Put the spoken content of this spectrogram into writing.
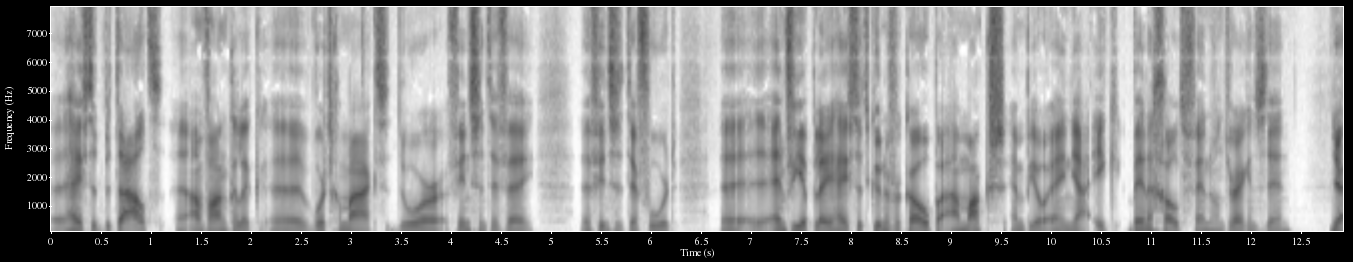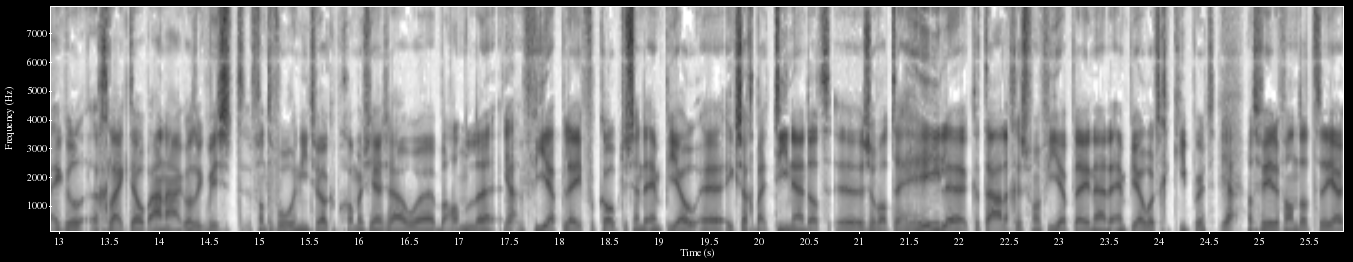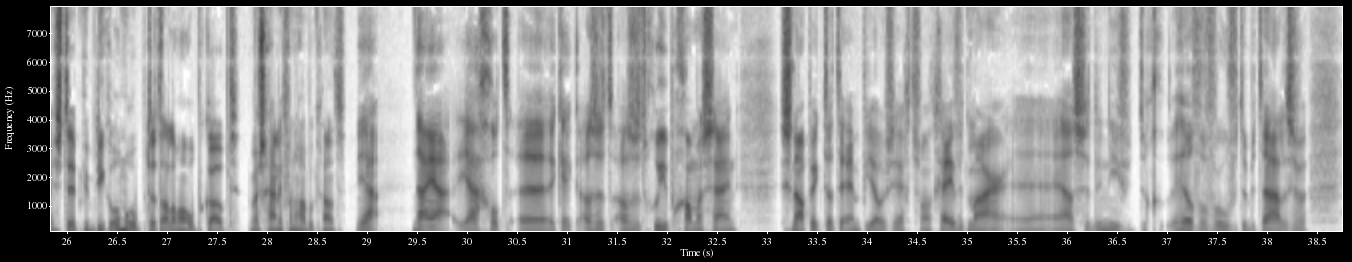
Heeft het betaald aanvankelijk. Wordt gemaakt door Vincent TV. Eh, Vincent Tervoert. Eh en Viaplay heeft het kunnen verkopen aan Max, NPO 1. Ja, ik ben een groot fan van Dragon's Den. Ja, ik wil gelijk daarop aanhaken, want ik wist van tevoren niet welke programma's jij zou eh, behandelen. Ja. Viaplay verkoopt dus aan de NPO. Ik zag bij Tina dat zowat de hele catalogus van Viaplay naar de NPO wordt gekieperd. Ja. Wat vind je ervan dat juist de publieke omroep dat allemaal opkoopt? Waarschijnlijk van Habbekrats. Ja, nou ja, ja god. eh, kijk, als het, als het goede programma's zijn, snap ik dat de NPO zegt van geef het maar. En als ze er niet heel veel voor hoeven te betalen.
